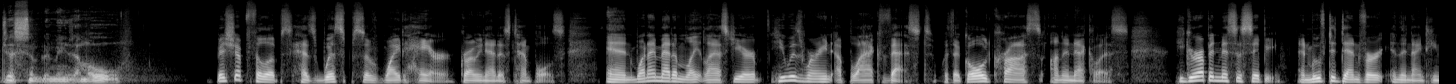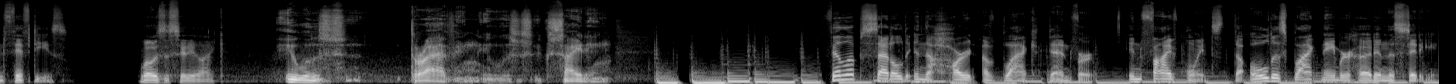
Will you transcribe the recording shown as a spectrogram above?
just simply means I'm old. Bishop Phillips has wisps of white hair growing at his temples, and when I met him late last year, he was wearing a black vest with a gold cross on a necklace. He grew up in Mississippi and moved to Denver in the 1950s. What was the city like? It was thriving, it was exciting. Phillips settled in the heart of black Denver, in Five Points, the oldest black neighborhood in the city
